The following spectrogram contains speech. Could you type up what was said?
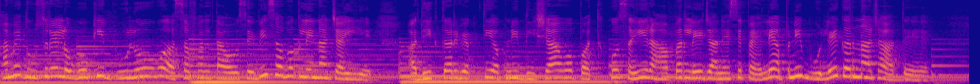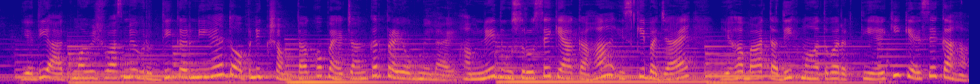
हमें दूसरे लोगों की भूलों व असफलताओं से भी सबक लेना चाहिए। अधिकतर व्यक्ति अपनी दिशा व पथ को सही राह पर ले जाने से पहले अपनी भूलें करना चाहते हैं। यदि आत्मविश्वास में वृद्धि करनी है तो अपनी क्षमता को पहचान कर प्रयोग में लाए। हमने दूसरों से क्या कहा, इसकी बजाय यह बात अधिक महत्व रखती है कि कैसे कहा।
